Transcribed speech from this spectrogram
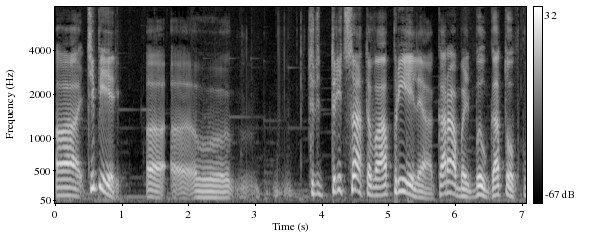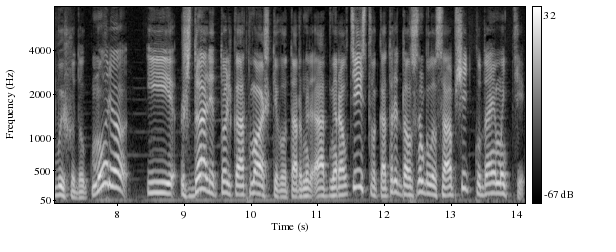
А, теперь, 30 апреля корабль был готов к выходу к морю, и ждали только отмашки вот Адмиралтейства, которое должно было сообщить, куда им идти.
